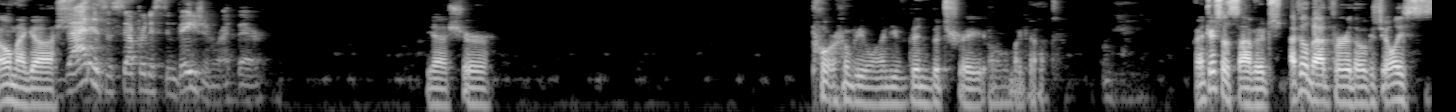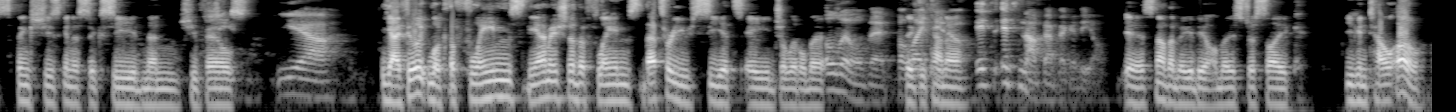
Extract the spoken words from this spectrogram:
Oh my gosh. That is a separatist invasion right there. Yeah, sure. Poor Obi Wan, you've been betrayed. Oh my god. Ventress is savage. I feel bad for her though, because she always thinks she's gonna succeed, and then she fails. Yeah, Yeah, I feel like look, the flames, the animation of the flames, that's where you see its age a little bit. a little bit, but Like, like you kinda- know, it's it's not that big a deal. Yeah, it's not that big a deal, but it's just like you can tell. Oh,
